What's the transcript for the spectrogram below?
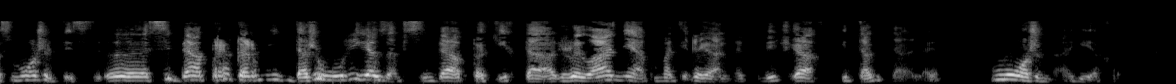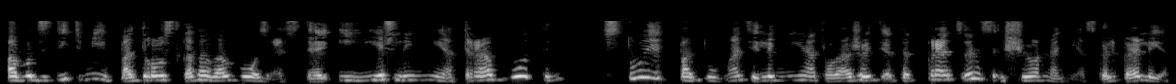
сможете э, себя прокормить, даже урезав себя в каких-то желаниях, материальных вещах и так далее, можно ехать. А вот с детьми подросткового возраста, и если нет работы, стоит подумать или не отложить этот процесс еще на несколько лет.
